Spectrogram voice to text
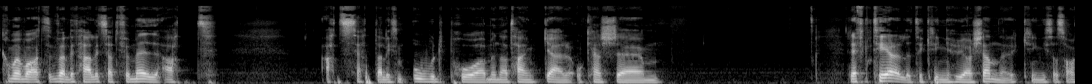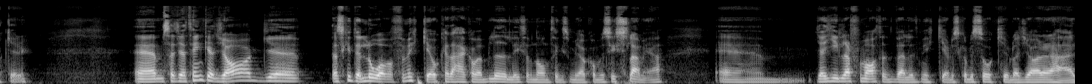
kommer vara ett väldigt härligt sätt för mig att, att sätta liksom ord på mina tankar och kanske mm, reflektera lite kring hur jag känner kring vissa saker. Ehm, så att jag tänker att jag, eh, jag ska inte lova för mycket och att det här kommer bli liksom någonting som jag kommer syssla med. Ehm, jag gillar formatet väldigt mycket och det ska bli så kul att göra det här.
